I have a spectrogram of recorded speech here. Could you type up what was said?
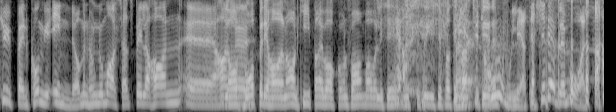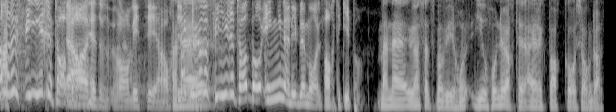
Kupen kom jo inn, da, men normalt sett spiller han. eh, han La oss håpe de har en annen keeper i bakhånd, for han var vel ikke, viste seg ikke fra Det sin er helt beste side. utrolig at ikke det ble mål! Han hadde fire Ja, tabber! helt vanvittig artig. Tenk å gjøre fire tabber, og ingen av de ble mål! Artig keeper. Men uh, uansett så må vi gi honnør til Eirik Bakke og Sogndal.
